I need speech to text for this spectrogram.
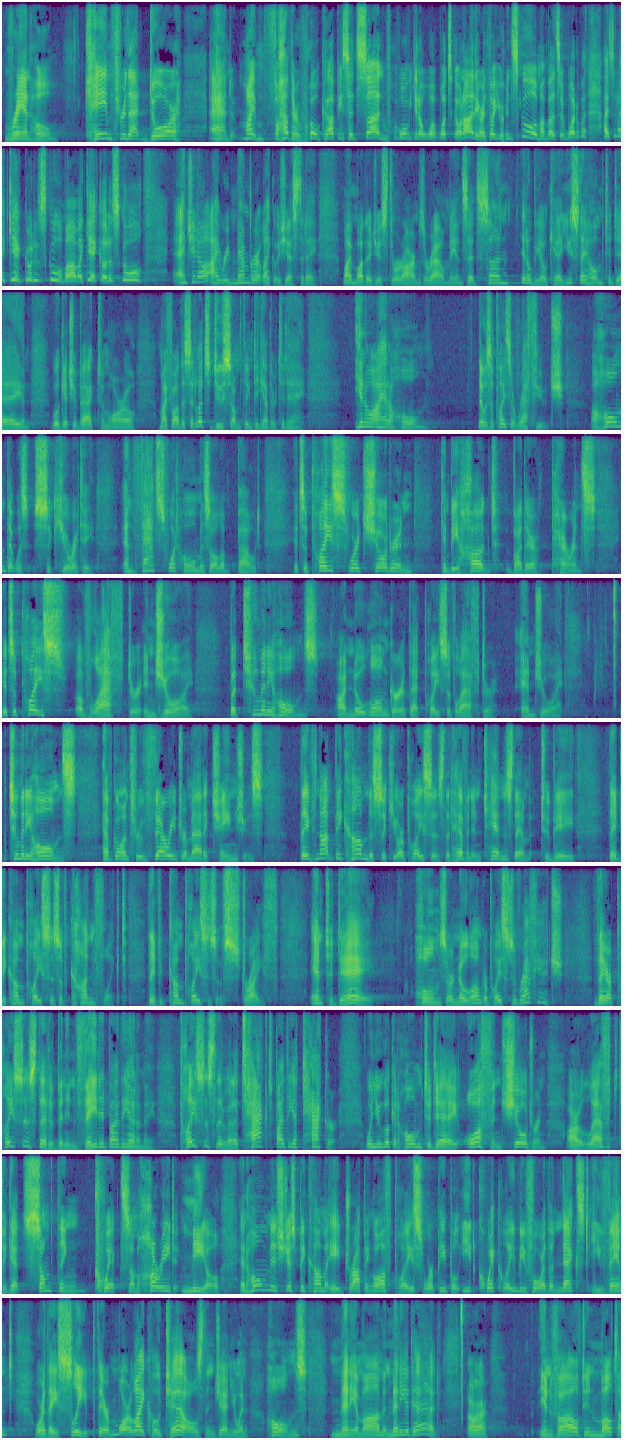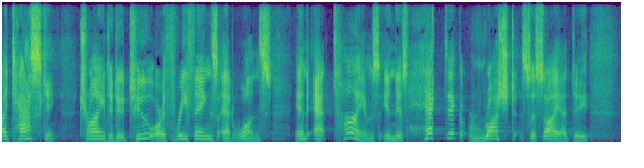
ran home, came through that door. And my father woke up. He said, Son, well, you know, what, what's going on here? I thought you were in school. My mother said, What? I? I said, I can't go to school, Mom. I can't go to school. And you know, I remember it like it was yesterday. My mother just threw her arms around me and said, Son, it'll be okay. You stay home today and we'll get you back tomorrow. My father said, Let's do something together today. You know, I had a home. There was a place of refuge, a home that was security. And that's what home is all about. It's a place where children can be hugged by their parents. It's a place of laughter and joy. But too many homes are no longer that place of laughter and joy. Too many homes have gone through very dramatic changes. They've not become the secure places that heaven intends them to be. They've become places of conflict. They've become places of strife. And today, homes are no longer places of refuge. They are places that have been invaded by the enemy, places that have been attacked by the attacker. When you look at home today, often children are left to get something quick, some hurried meal, and home has just become a dropping off place where people eat quickly before the next event or they sleep. They're more like hotels than genuine homes. Many a mom and many a dad are involved in multitasking, trying to do two or three things at once and at times, in this hectic, rushed society,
